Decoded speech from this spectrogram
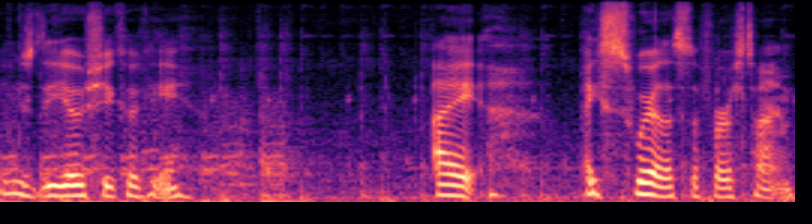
Use the Yoshi cookie. I I swear that's the first time.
